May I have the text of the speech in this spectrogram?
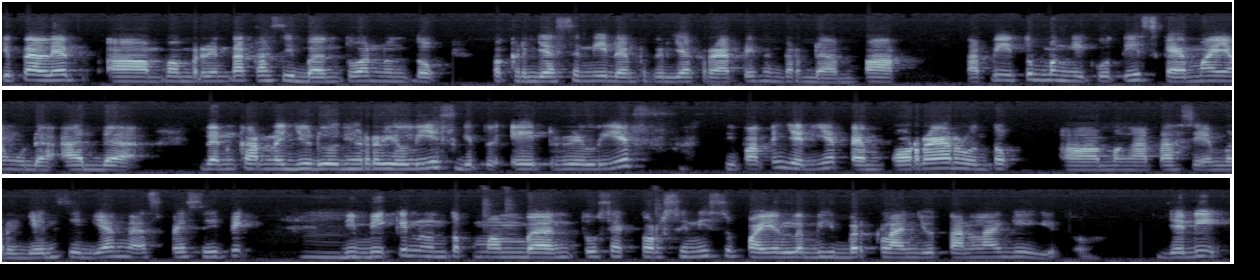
Kita lihat um, pemerintah kasih bantuan untuk pekerja seni dan pekerja kreatif yang terdampak. Tapi itu mengikuti skema yang udah ada. dan karena judulnya relief gitu aid relief sifatnya jadinya temporer untuk uh, mengatasi emergensi dia nggak spesifik hmm. dibikin untuk membantu sektor sini supaya lebih berkelanjutan lagi gitu jadi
